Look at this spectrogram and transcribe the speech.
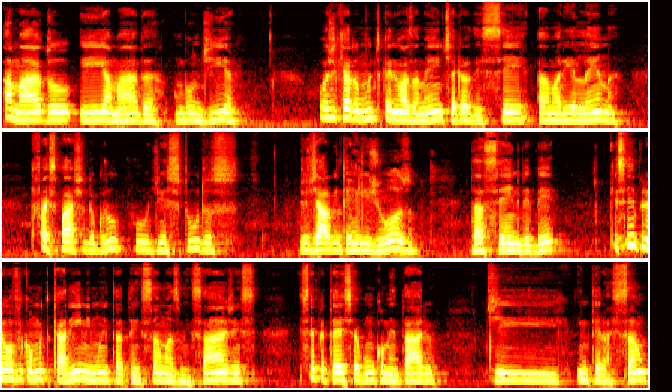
Amado e amada, um bom dia. Hoje quero muito carinhosamente agradecer a Maria Helena, que faz parte do grupo de estudos de diálogo interreligioso da CNBB, que sempre ouve com muito carinho e muita atenção as mensagens e sempre tece algum comentário de interação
